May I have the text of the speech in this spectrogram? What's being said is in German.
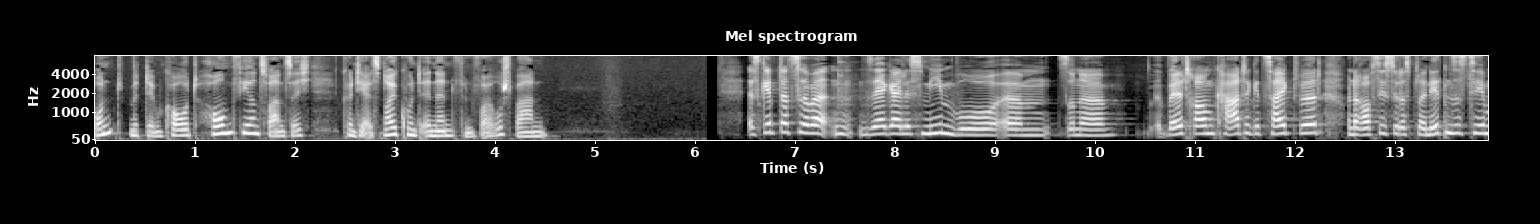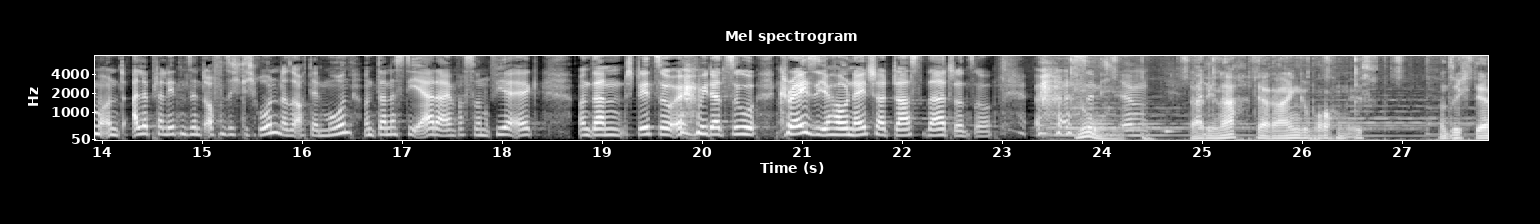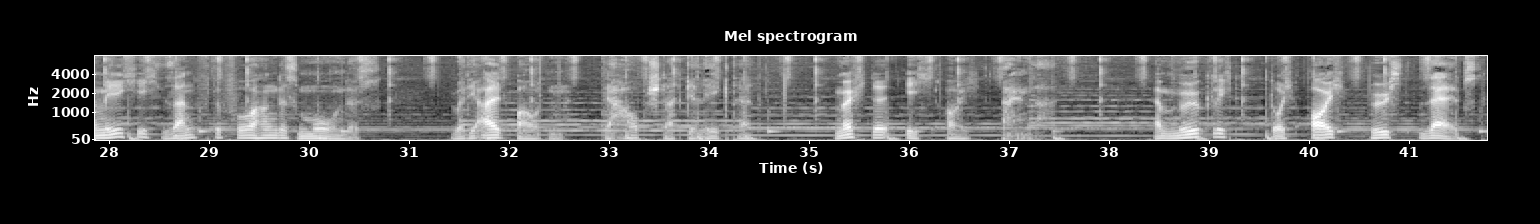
Und mit dem Code HOME24 könnt ihr als NeukundInnen 5 Euro sparen. Es gibt dazu aber ein sehr geiles Meme, wo ähm, so eine Weltraumkarte gezeigt wird und darauf siehst du das Planetensystem und alle Planeten sind offensichtlich rund, also auch der Mond und dann ist die Erde einfach so ein Viereck und dann steht so irgendwie dazu crazy how nature does that und so. Das Nun, ich, ähm, da die Nacht hereingebrochen ist, und sich der milchig sanfte Vorhang des Mondes über die Altbauten der Hauptstadt gelegt hat, möchte ich euch einladen. Ermöglicht durch euch höchst selbst,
